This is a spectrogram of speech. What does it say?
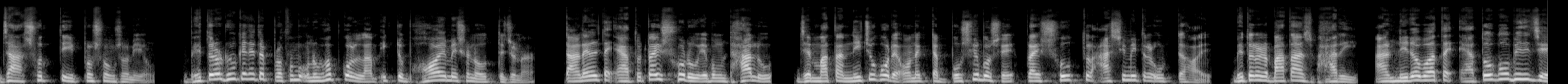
যা সত্যি প্রশংসনীয়। ভেতরে ঢুকে যেটা প্রথম অনুভব করলাম, একটু ভয় মেশানো উত্তেজনা। টানেলটা এতটাই সরু এবং ঢালু যে মাথা নিচু করে অনেকটা বসে বসে প্রায় সত্তর আশি মিটার উঠতে হয়। ভেতরের বাতাস ভারী আর নীরবতা এত গভীর যে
